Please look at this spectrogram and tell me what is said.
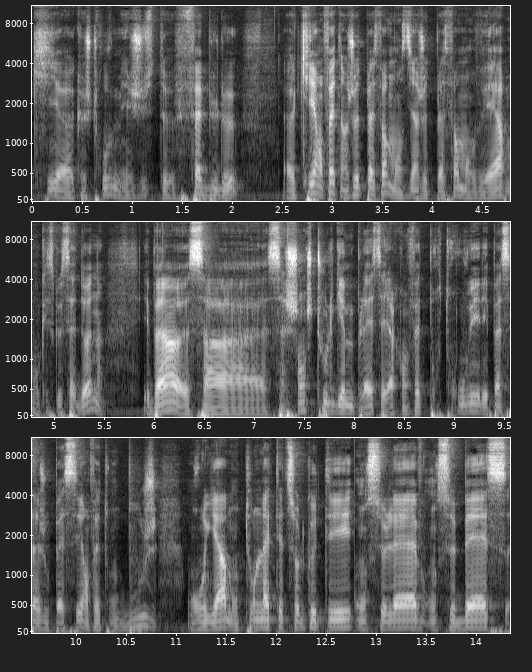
qui que je trouve mais juste fabuleux euh, qui est en fait un jeu de plateforme. On se dit un jeu de plateforme en VR, bon, qu'est-ce que ça donne? Et ben, euh, ça, ça change tout le gameplay. C'est-à-dire qu'en fait, pour trouver les passages où passer, en fait, on bouge, on regarde, on tourne la tête sur le côté, on se lève, on se baisse,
